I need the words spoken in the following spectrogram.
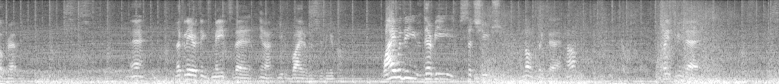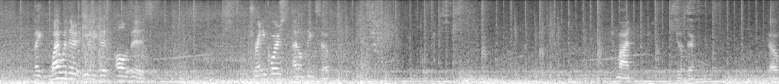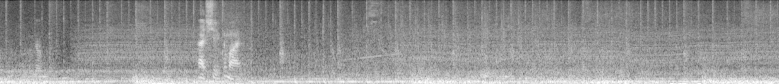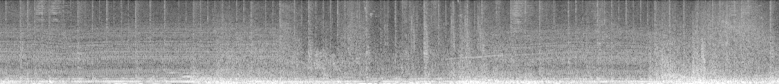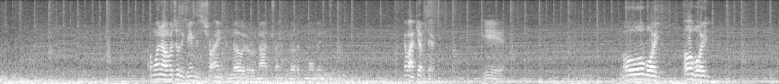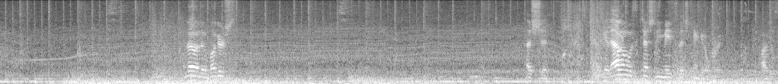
Oh crap. Eh. Luckily everything's made so that, you know, you can ride it with your vehicle. Why would the, there be such huge lumps like that, huh? Explain to me that. Like, why would there even exist all this? Training course? I don't think so. Come on. Get up there. Go. Go, Ah, shit, come on. Wonder how much of the game is trying to load or not trying to load at the moment. Come on, get up there. Yeah. Oh boy. Oh boy. Hello, little buggers. Ah shit. Okay, that one was intentionally made so that you can't get over it. Obviously.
